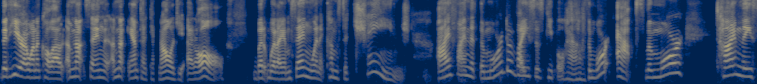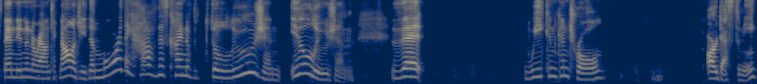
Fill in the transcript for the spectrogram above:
But here I want to call out I'm not saying that I'm not anti technology at all. But what I am saying when it comes to change, I find that the more devices people have, the more apps, the more time they spend in and around technology, the more they have this kind of delusion, illusion that we can control our destiny,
